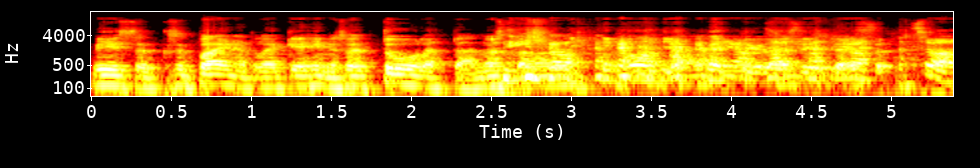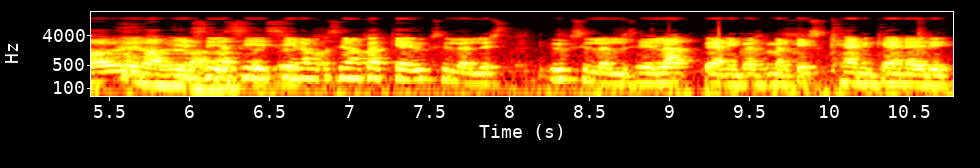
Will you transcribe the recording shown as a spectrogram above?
missä kun se paine tulee kehiin, niin se tuulettaa nostaa kyllä sitten. Se on ihan hyvä. Si- si- siinä, on, siinä on kaikkea yksilöllisiä läppiä, niin kuin esimerkiksi Ken Kennedy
